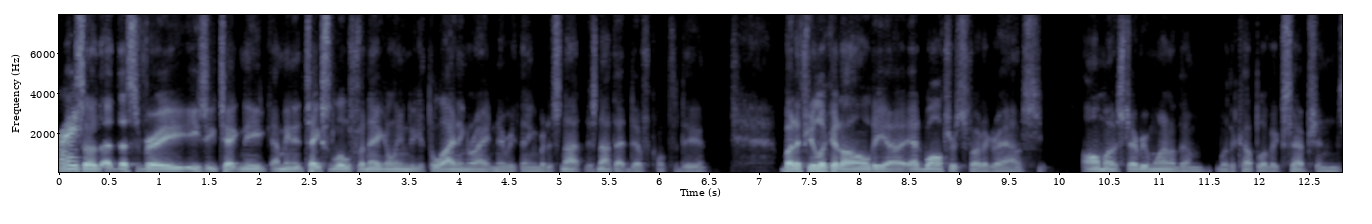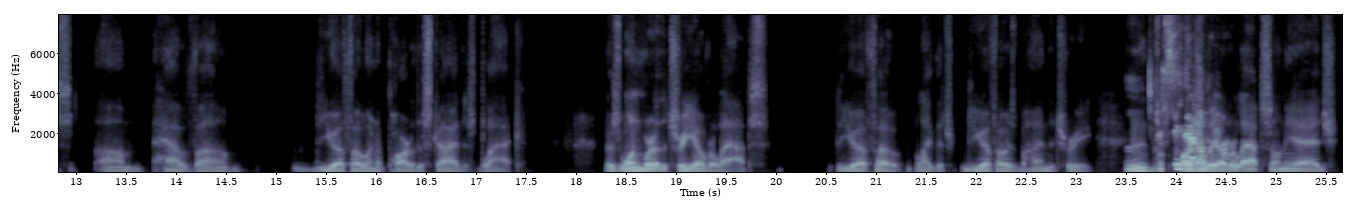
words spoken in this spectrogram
Right. So that that's a very easy technique. I mean, it takes a little finagling to get the lighting right and everything, but it's not it's not that difficult to do. But if you look at all the uh, Ed Walters photographs, almost every one of them, with a couple of exceptions, um, have uh, the UFO in a part of the sky that's black. There's one where the tree overlaps the UFO, like the, the UFO is behind the tree, mm, and it partially overlaps on the edge.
